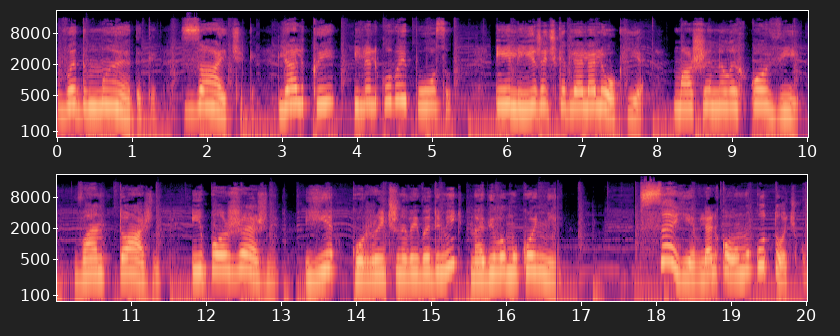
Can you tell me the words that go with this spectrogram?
ведмедики, зайчики, ляльки і ляльковий посуд, і ліжечки для ляльок є, машини легкові, вантажні і пожежні. Є коричневий ведмідь на білому коні. Все є в ляльковому куточку.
